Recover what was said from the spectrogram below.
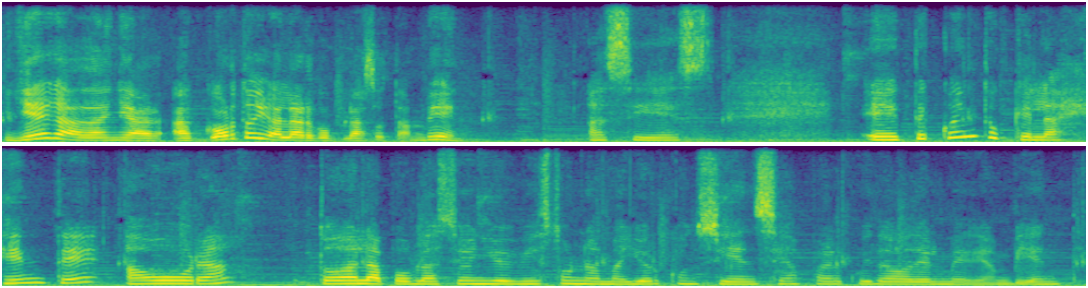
llega a dañar a corto y a largo plazo también. Así es. Eh, te cuento que la gente ahora, toda la población, yo he visto una mayor conciencia para el cuidado del medio ambiente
